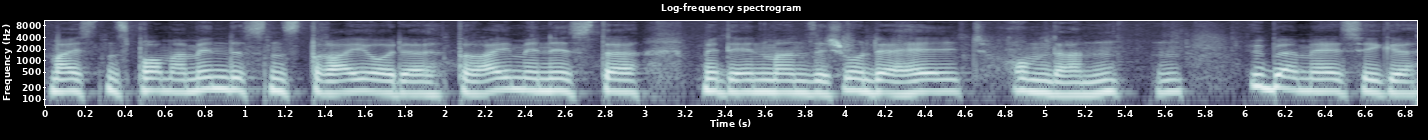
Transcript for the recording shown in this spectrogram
Meistens braucht man mindestens drei oder drei Minister, mit denen man sich unterhält, um dann hm, übermäßige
